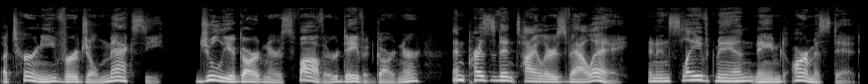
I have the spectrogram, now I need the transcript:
Attorney Virgil Maxcy, Julia Gardiner's father David Gardiner, and President Tyler's valet, an enslaved man named Armistead.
